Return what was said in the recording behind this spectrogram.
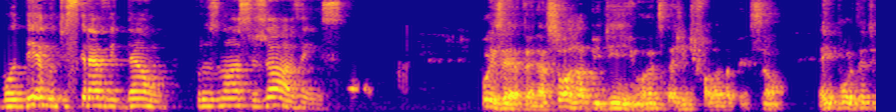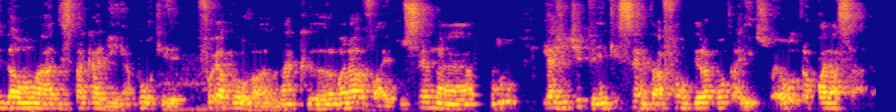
modelo de escravidão para os nossos jovens. Pois é, Tânia, só rapidinho, antes da gente falar da pensão, é importante dar uma destacadinha, porque foi aprovado na Câmara, vai para o Senado e a gente tem que sentar a fronteira contra isso. É outra palhaçada.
